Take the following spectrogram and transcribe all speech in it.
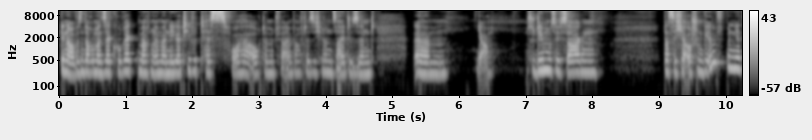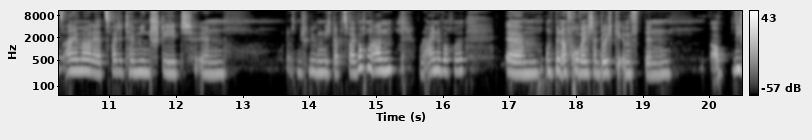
genau, wir sind auch immer sehr korrekt, machen immer negative Tests vorher auch, damit wir einfach auf der sicheren Seite sind. Ähm, ja, zudem muss ich sagen, dass ich ja auch schon geimpft bin jetzt einmal. Der zweite Termin steht in lass mich lügen, ich glaube zwei Wochen an oder eine Woche. Ähm, und bin auch froh, wenn ich dann durchgeimpft bin. Ob, wie,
